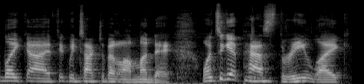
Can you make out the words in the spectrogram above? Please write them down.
like uh, I think we talked about it on Monday. Once you get past three, like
